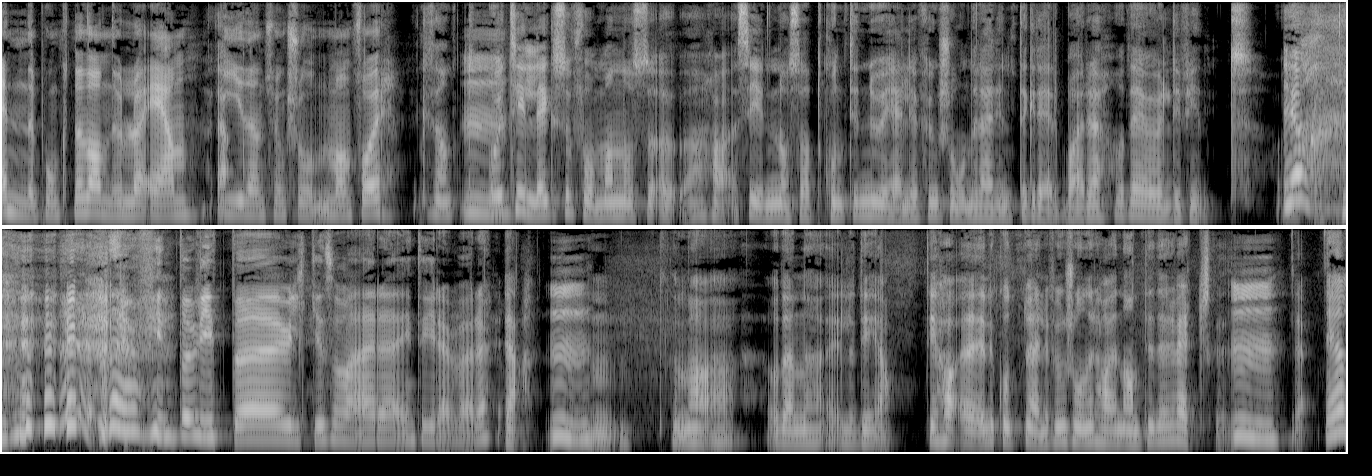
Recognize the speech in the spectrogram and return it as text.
endepunktene, da, 0 og 1, i den funksjonen man får. Ikke sant? Og i tillegg så får man også, ha, sier den også at kontinuerlige funksjoner er integrerbare, og det er jo veldig fint. Ja, det er jo fint å vite hvilke som er eh, integrerbare. Ja. Mm. Har, og den, eller de, ja. De har, eller kontinuerlige funksjoner har en antiderivert. Ja. Ja.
